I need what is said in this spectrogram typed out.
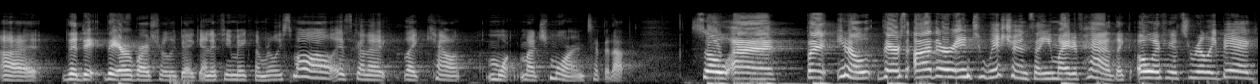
uh, the, the error is really big. And if you make them really small, it's going to like count more, much more and tip it up. So, uh, but you know, there's other intuitions that you might have had, like, oh, if it's really big,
